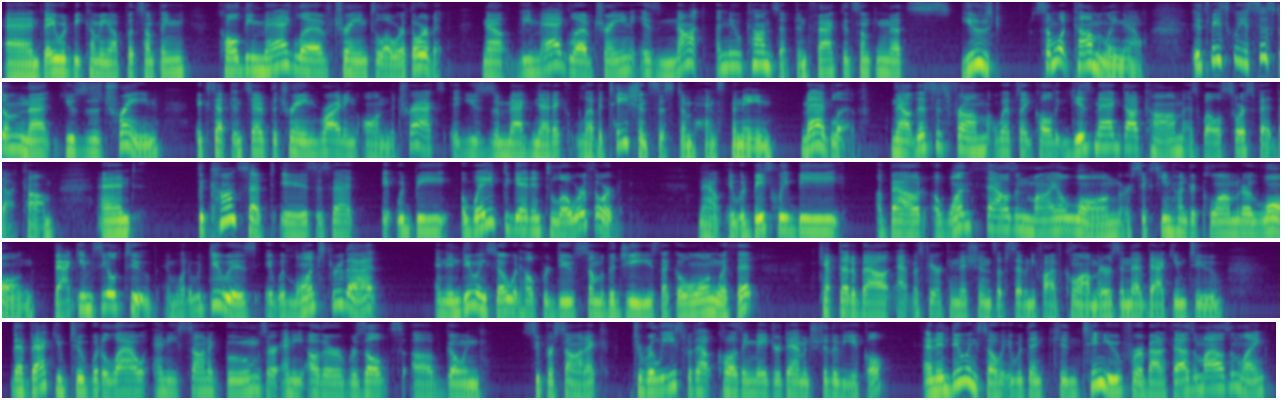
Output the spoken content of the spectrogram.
And they would be coming up with something called the maglev train to low Earth orbit. Now, the maglev train is not a new concept. In fact, it's something that's used somewhat commonly now. It's basically a system that uses a train, except instead of the train riding on the tracks, it uses a magnetic levitation system, hence the name maglev. Now, this is from a website called gizmag.com as well as sourcefed.com, and the concept is is that it would be a way to get into low Earth orbit. Now, it would basically be about a 1,000 mile long or 1,600 kilometer long vacuum sealed tube. And what it would do is it would launch through that, and in doing so, would help reduce some of the G's that go along with it, kept at about atmospheric conditions of 75 kilometers in that vacuum tube. That vacuum tube would allow any sonic booms or any other results of going supersonic to release without causing major damage to the vehicle. And in doing so, it would then continue for about a thousand miles in length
